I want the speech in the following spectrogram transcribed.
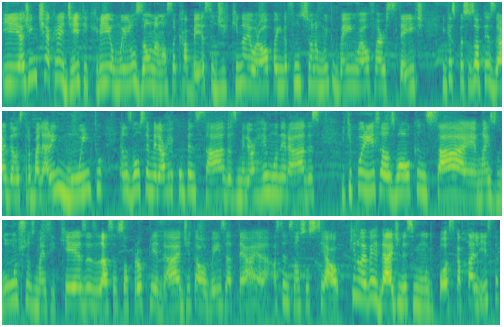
E a gente acredita e cria uma ilusão na nossa cabeça de que na Europa ainda funciona muito bem o welfare state, em que as pessoas, apesar delas trabalharem muito, elas vão ser melhor recompensadas, melhor remuneradas e que por isso elas vão alcançar é, mais luxos, mais riquezas, acesso à propriedade e talvez até a ascensão social. Que não é verdade nesse mundo pós-capitalista,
